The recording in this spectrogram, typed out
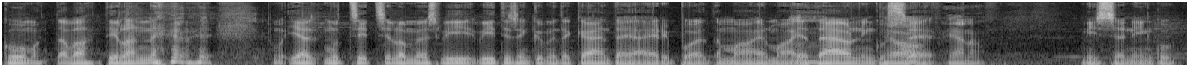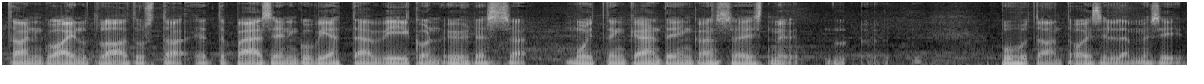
kuumottava tilanne, ja, mutta sitten sillä on myös vi, 50 kääntäjää eri puolilta maailmaa, ja tämä on niinku Joo, se, hieno. missä niinku, tämä on niinku ainutlaatuista, että pääsee niinku viettää viikon yhdessä muiden kääntäjien kanssa, ja sitten me puhutaan toisillemme si-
